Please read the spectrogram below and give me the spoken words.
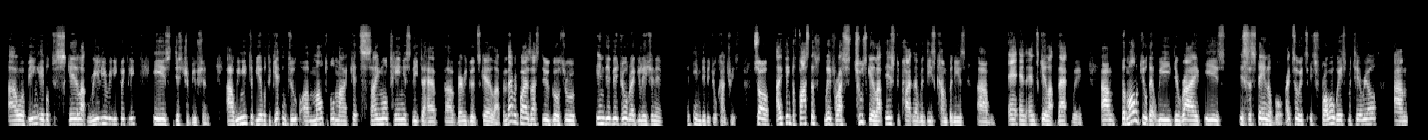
our being able to scale up really, really quickly is distribution. Uh, we need to be able to get into uh, multiple markets simultaneously to have a very good scale up. And that requires us to go through individual regulation in individual countries. So I think the fastest way for us to scale up is to partner with these companies um, and, and, and, scale up that way. Um, the molecule that we derive is is sustainable, right? So it's it's from a waste material, um,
